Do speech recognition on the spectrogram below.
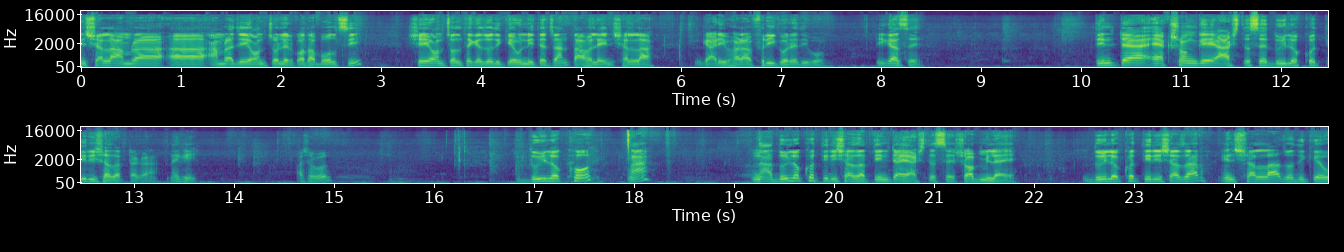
ইনশাল্লাহ আমরা আমরা যে অঞ্চলের কথা বলছি, সেই অঞ্চল থেকে যদি কেউ নিতে চান, তাহলে ইনশাল্লাহ গাড়ি ভাড়া ফ্রি করে দিব। ঠিক আছে? তিনটা একসঙ্গে আসতেছে দুই লক্ষ তিরিশ হাজার টাকা, নাকি? আশা বল। দুই লক্ষ হ্যাঁ? না, দুই লক্ষ তিরিশ হাজার তিনটায় আসতেছে, সব মিলায়ে। দুই লক্ষ তিরিশ হাজার, ইনশাল্লাহ যদি কেউ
